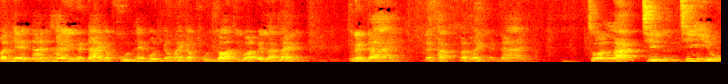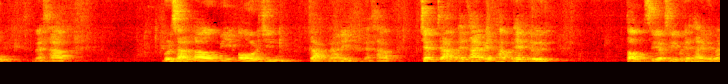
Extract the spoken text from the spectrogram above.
ประเทศนั้นให้เงินได้กับคุณให้ผลกำไรกับคุณ ก็ถือว่าเป็นหลักแหล่งเงินได้นะครับ หลักแหล่งเงินได้ ส่วนหลักชินที่อยู่นะครับ บริษัทเรามีออริจินจากไหนนะครับ เช่นจากประเทศไทยไปทำประเทศอื่น ต้องเสียภาษีประเทศไทยด้วยไหม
